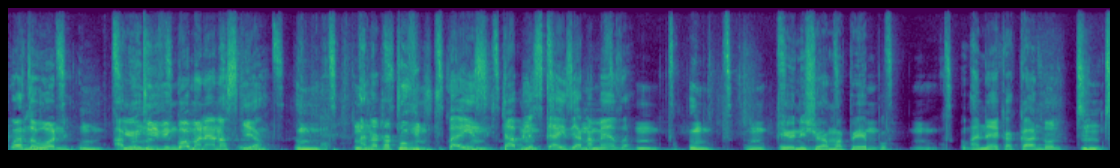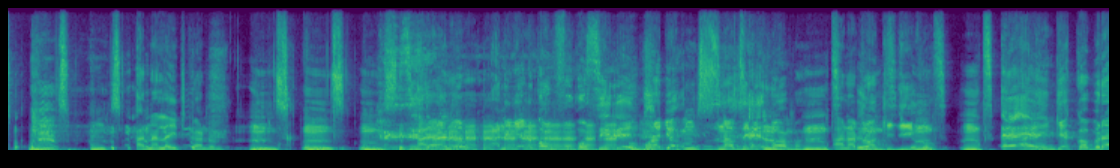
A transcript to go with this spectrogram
Kwanza uone. Ako tu hivi ngoma naye anasikia. Anatoa tu vitu tuka hizi tablets ka hizi anameza hiyo ni show ya mapepo. Anaweka candle. Ana light Anaingia- anaingia kwa mfuko. Unajua mtu zinazidi kwamba anatoa kijiko. Anaingia kwa bra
